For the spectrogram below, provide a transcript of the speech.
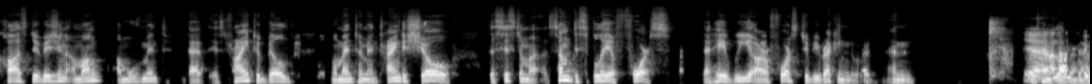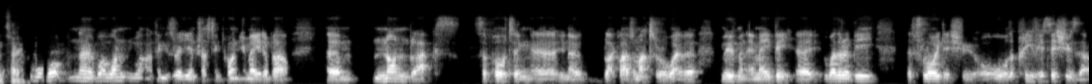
cause division among a movement that is trying to build momentum and trying to show the system uh, some display of force that hey we are a force to be reckoned with and Yeah, and, and on, sorry. what, what, no, what one what I think is really interesting point you made about um, non-blacks supporting, uh, you know, Black Lives Matter or whatever movement it may be, uh, whether it be the Floyd issue or all the previous issues that,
